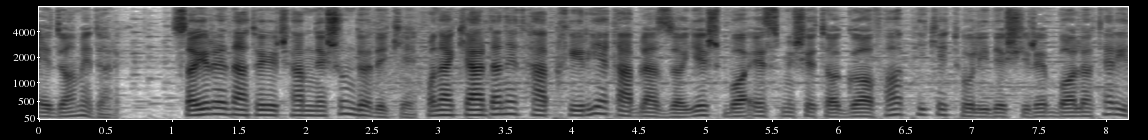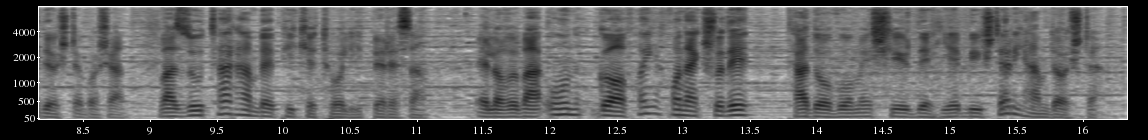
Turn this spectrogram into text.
ادامه داره. سایر نتایج هم نشون داده که خنک کردن تبخیری قبل از زایش باعث میشه تا گاوها پیک تولید شیر بالاتری داشته باشند و زودتر هم به پیک تولید برسن. علاوه بر اون گاوهای خنک شده تداوم شیردهی بیشتری هم داشتند.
